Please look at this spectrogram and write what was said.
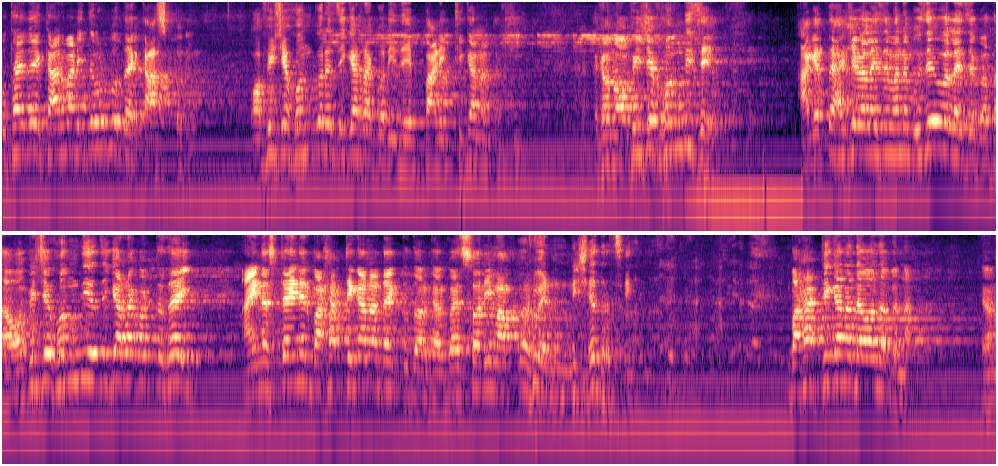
কোথায় যেয়ে কার বাড়িতে উঠবো তাই কাজ করি। অফিসে ফোন করে জিজ্ঞাসা করি যে, বাড়ির ঠিকানাটা কি? এখন অফিসে ফোন দিছে। আগে তো হাসি বেলাইছে মানে বুঝেও বেলাইছে কথা। অফিসে ফোন দিয়ে জিজ্ঞাসা করতে চাই আইনস্টাইনের বাসার ঠিকানাটা একটু দরকার। সরি, মাফ করবেন, নিষেধ আছে। বাসার ঠিকানা দেওয়া যাবে না। কারণ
